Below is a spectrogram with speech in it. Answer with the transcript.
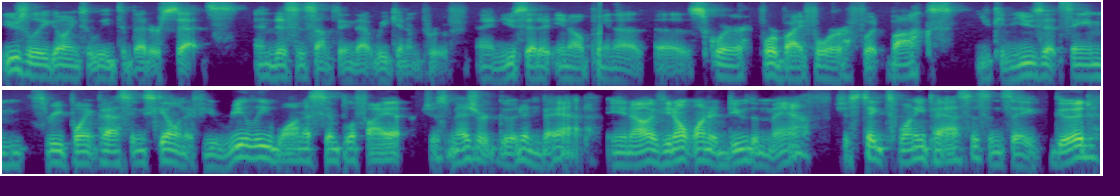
usually going to lead to better sets. And this is something that we can improve. And you said it you know putting a, a square four by four foot box you can use that same three point passing skill. And if you really want to simplify it just measure good and bad. You know if you don't want to do the math just take 20 passes and say good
